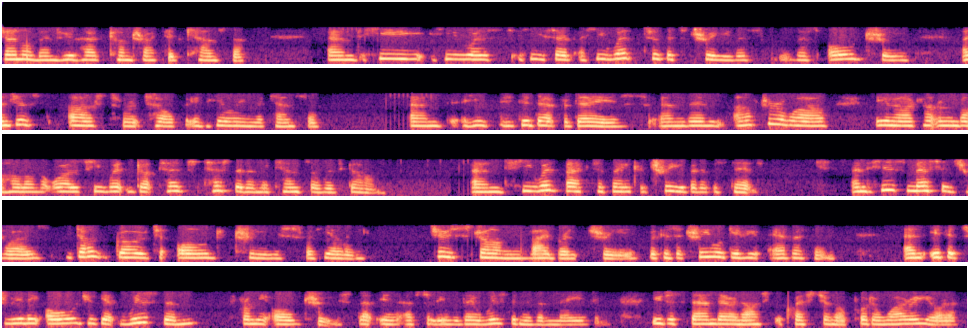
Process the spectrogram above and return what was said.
gentleman who had contracted cancer, and he he was he said he went to this tree, this this old tree, and just asked for its help in healing the cancer. And he he did that for days, and then after a while, you know, I can't remember how long it was. He went and got te- tested, and the cancer was gone. And he went back to thank the tree, but it was dead. And his message was don't go to old trees for healing. Choose strong, vibrant trees because a tree will give you everything. And if it's really old, you get wisdom from the old trees. That is absolutely, their wisdom is amazing. You just stand there and ask a question or put a worry or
